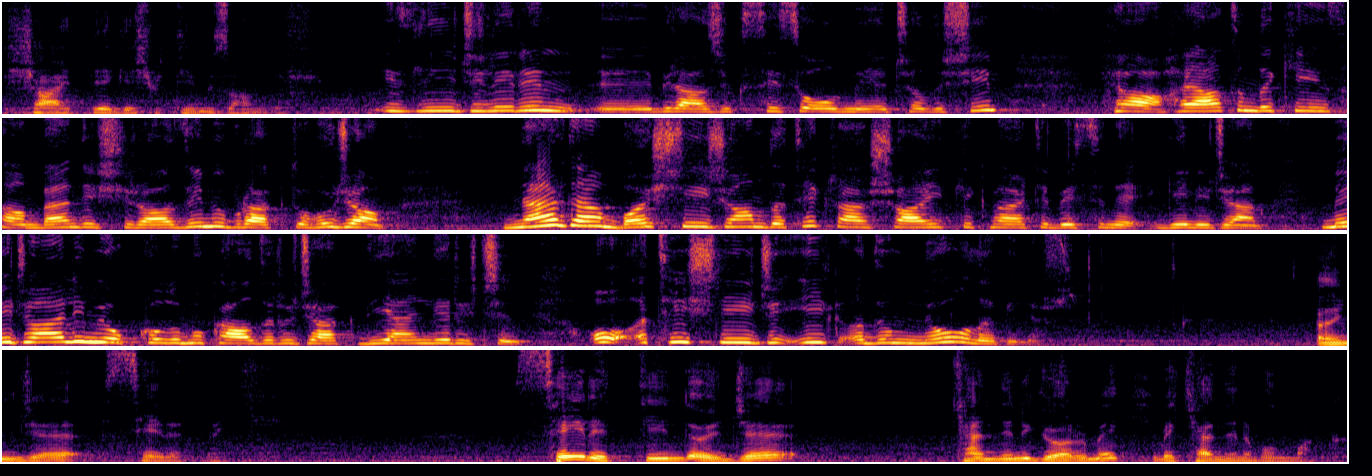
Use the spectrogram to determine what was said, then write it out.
şahitliğe geçtiğimiz andır. İzleyicilerin e, birazcık sesi olmaya çalışayım. Ya hayatımdaki insan ben de Şiraze mi bıraktı hocam? Nereden başlayacağım da tekrar şahitlik mertebesine geleceğim? Mecalim yok kolumu kaldıracak diyenler için o ateşleyici ilk adım ne olabilir? önce seyretmek. Seyrettiğinde önce kendini görmek ve kendini bulmak.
